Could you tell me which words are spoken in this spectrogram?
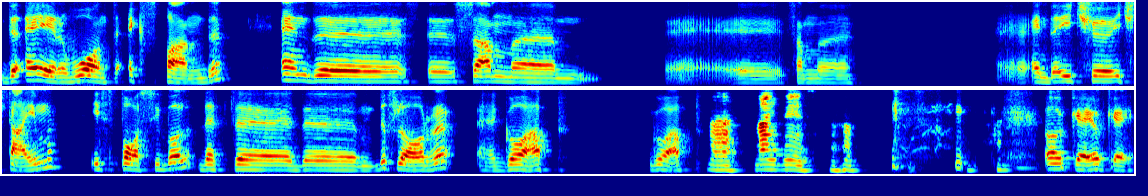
The air won't expand and uh, uh, some um, uh, some uh, uh, and each uh, each time it's possible that uh, the the floor uh, go up go up. Uh, like this. okay okay.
